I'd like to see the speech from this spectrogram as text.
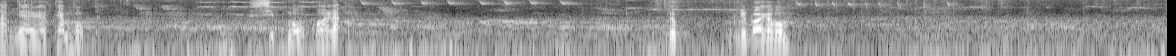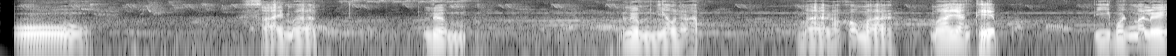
ทำยังไงกับแต้มหกสิบโมงกว่าแล้วปึ๊บเรียบร้อยครับผม โอ้ สายมาเริ่ม เริ่มเหนียวแล้วครับ มาก็เข้ามามาอย่างเทพ ตีบนมาเลย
